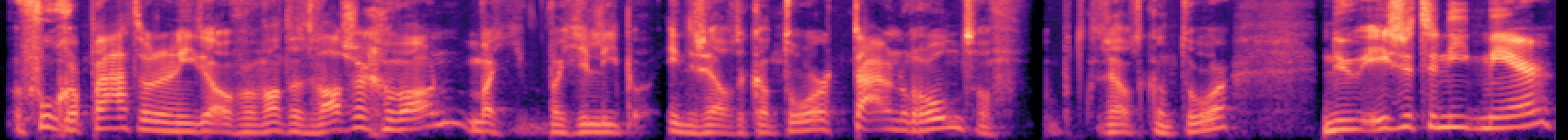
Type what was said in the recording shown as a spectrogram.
Vroeger praten we er niet over, want het was er gewoon. Wat je, wat je liep in dezelfde kantoortuin rond of op hetzelfde kantoor. Nu is het er niet meer.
